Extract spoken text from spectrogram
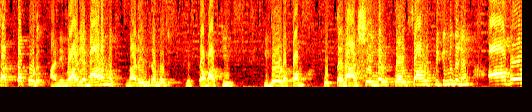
ചട്ടക്കൂട് അനിവാര്യമാണെന്നും നരേന്ദ്രമോദി വ്യക്തമാക്കി. ഇതോടൊപ്പം പുത്തനാശയങ്ങൾ പ്രോത്സാഹിപ്പിക്കുന്നതിനും ആഗോള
